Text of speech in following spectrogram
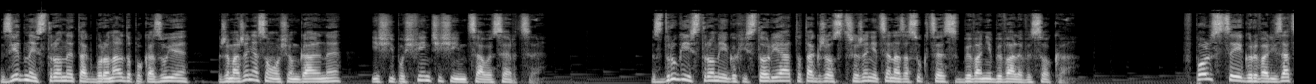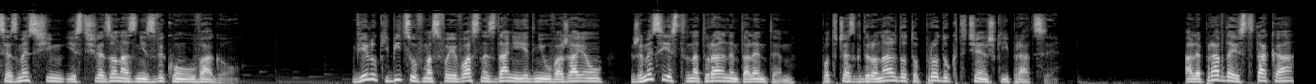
Z jednej strony tak, Ronaldo pokazuje, że marzenia są osiągalne, jeśli poświęci się im całe serce. Z drugiej strony jego historia to także ostrzeżenie cena za sukces bywa niebywale wysoka. W Polsce jego rywalizacja z Messim jest śledzona z niezwykłą uwagą. Wielu kibiców ma swoje własne zdanie, jedni uważają, że Messi jest naturalnym talentem, podczas gdy Ronaldo to produkt ciężkiej pracy. Ale prawda jest taka,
